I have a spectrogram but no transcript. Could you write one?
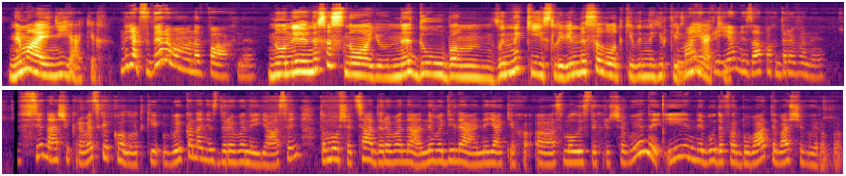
Немає ніяких. Ну як це деревом вона пахне? Ну, не, не сосною, не дубом, він не кислий, він не солодкий, він не гіркий. І має ніякий. приємний запах деревини. Всі наші кравецькі колодки виконані з деревини ясень, тому що ця деревина не виділяє ніяких е, смолистих речовин і не буде фарбувати ваші вироби.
